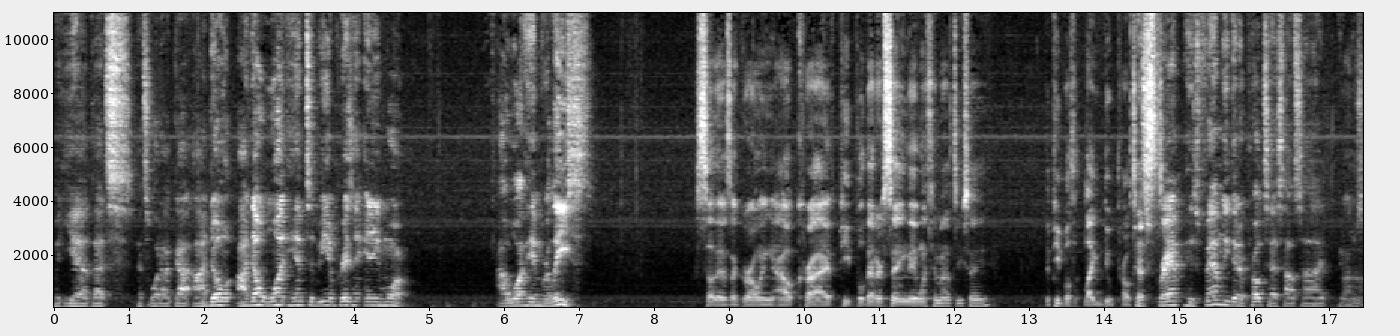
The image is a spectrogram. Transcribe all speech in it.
but yeah, that's that's what I got. I don't I don't want him to be in prison anymore. I want him released. So there's a growing outcry of people that are saying they want him out. You saying? The people like do His, protests. fam- his family did a protest outside. It was,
